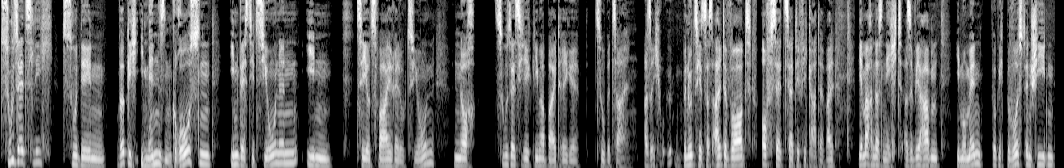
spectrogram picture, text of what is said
zusätzlich zu den wirklich immensen, großen Investitionen in CO2-Reduktion noch zusätzliche Klimabeiträge zu bezahlen. Also ich benutze jetzt das alte Wort Offset-Zertifikate, weil wir machen das nicht. Also wir haben im Moment wirklich bewusst entschieden,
